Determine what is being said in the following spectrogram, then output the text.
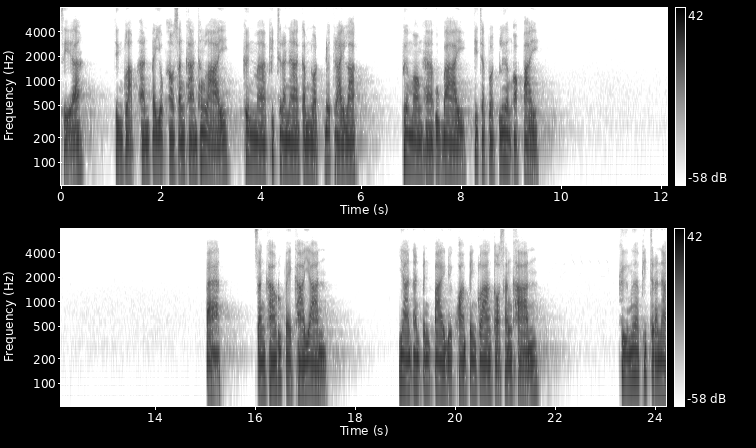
เสีย จึงกลับหันไปยกเอาสังขารทั้งหลายขึ้นมาพิจารณากำหนดด้วยไตรลักษณ์ เพื่อมองหาอุบายที่จะปลดเปลื้องออกไป 8. สังขารุปเปกขายานญาณอันเป็นไปด้วยความเป็นกลางต่อสังขาร คือเมื่อพิจารณา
